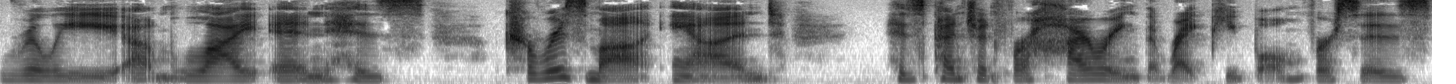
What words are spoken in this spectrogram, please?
really um, lie in his charisma and his penchant for hiring the right people versus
